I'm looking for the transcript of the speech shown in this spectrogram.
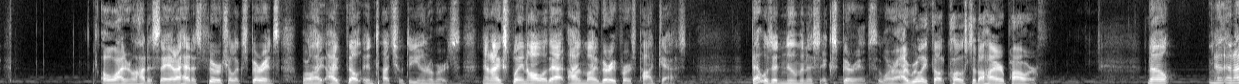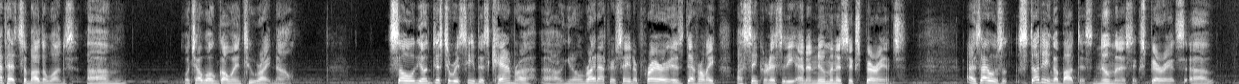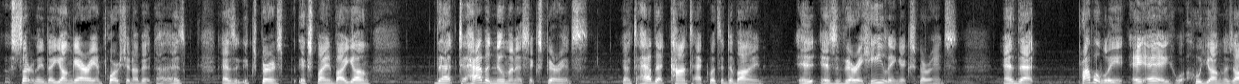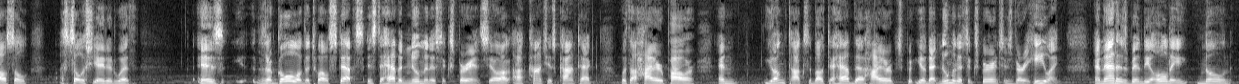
oh, I don't know how to say it. I had a spiritual experience where I, I felt in touch with the universe. And I explain all of that on my very first podcast. That was a numinous experience where I really felt close to the higher power. Now, and I've had some other ones, um, which I won't go into right now. So, you know, just to receive this camera, uh, you know, right after saying a prayer is definitely a synchronicity and a numinous experience. As I was studying about this numinous experience, uh, certainly the Jungarian portion of it, uh, as, as experience explained by Jung, that to have a numinous experience, uh, to have that contact with the divine, is, is a very healing experience. And that probably AA, who Jung is also associated with, is the goal of the 12 steps is to have a numinous experience, you know, a, a conscious contact with a higher power. And Jung talks about to have that higher, you know, that numinous experience is very healing. And that has been the only known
